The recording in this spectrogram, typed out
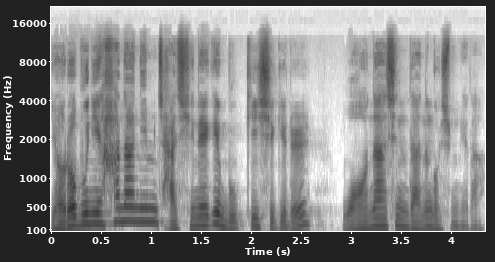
여러분이 하나님 자신에게 묶이시기를 원하신다는 것입니다.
